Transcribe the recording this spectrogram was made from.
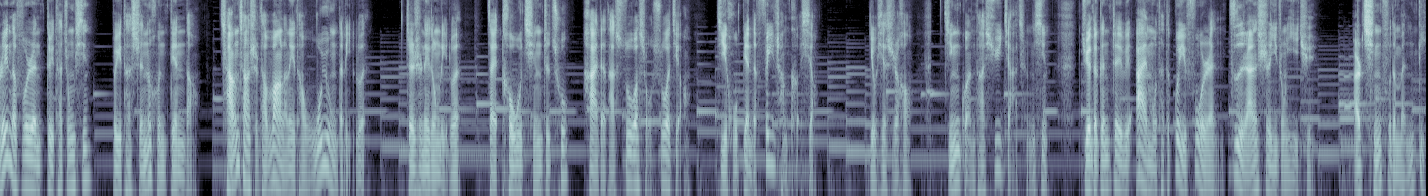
瑞娜夫人对他忠心，为他神魂颠倒，常常使他忘了那套无用的理论。正是那种理论。在偷情之初，害得他缩手缩脚，几乎变得非常可笑。有些时候，尽管他虚假成性，觉得跟这位爱慕他的贵妇人自然是一种意趣，而情妇的门第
